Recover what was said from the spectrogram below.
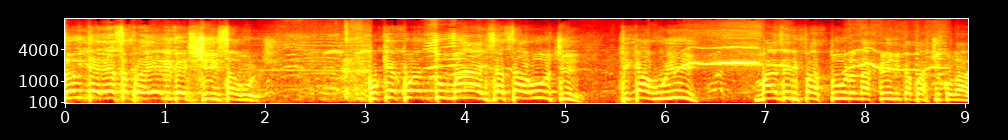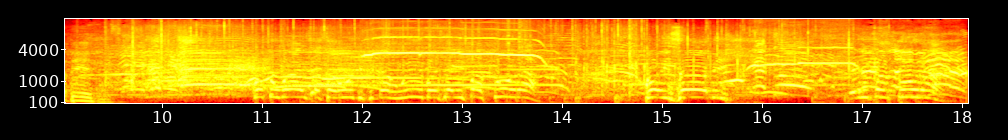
não interessa para ele investir em saúde, porque quanto mais a saúde ficar ruim, mais ele fatura na clínica particular dele. Quanto mais a saúde fica ruim, mais ele fatura com exames, fatura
